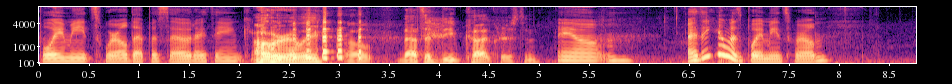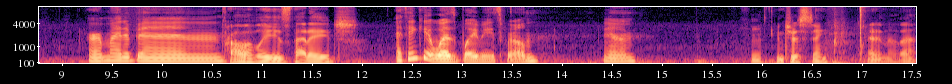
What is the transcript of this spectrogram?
Boy Meets World episode, I think. Oh, really? Oh, that's a deep cut, Kristen. yeah, I think it was Boy Meets World, or it might have been. Probably. He's that age. I think it was Boy Meets World. Yeah. Interesting. I didn't know that.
